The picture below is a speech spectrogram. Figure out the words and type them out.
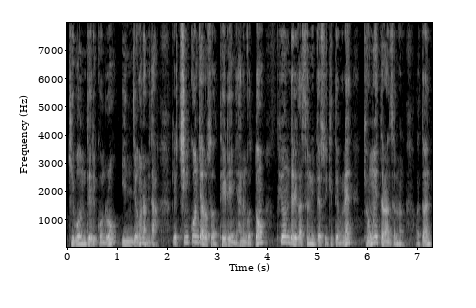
기본 대리권으로 인정을 합니다. 친권자로서 대리행위 하는 것도 표현 대리가 성립될 수 있기 때문에 경우에 따라서는 어떤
